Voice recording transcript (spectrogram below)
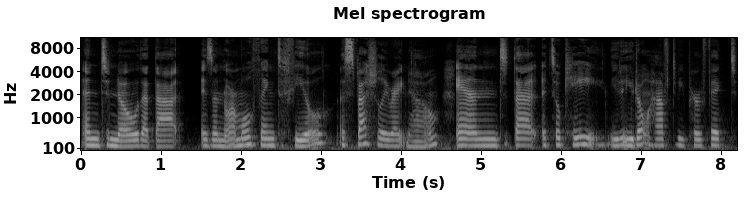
and to know that that is a normal thing to feel, especially right now, and that it's okay. You, you don't have to be perfect.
